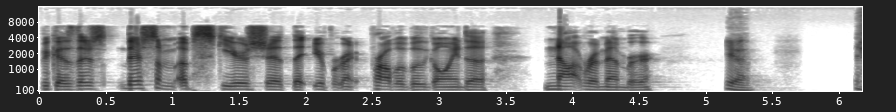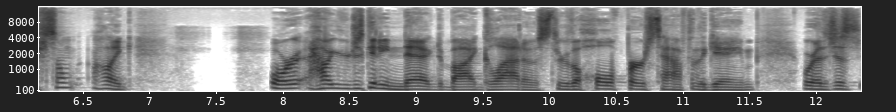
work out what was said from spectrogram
because there's there's some obscure shit that you're pr- probably going to not remember. Yeah, there's some like or how you're just getting negged by GLaDOS through the whole first half of the game, where it's just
